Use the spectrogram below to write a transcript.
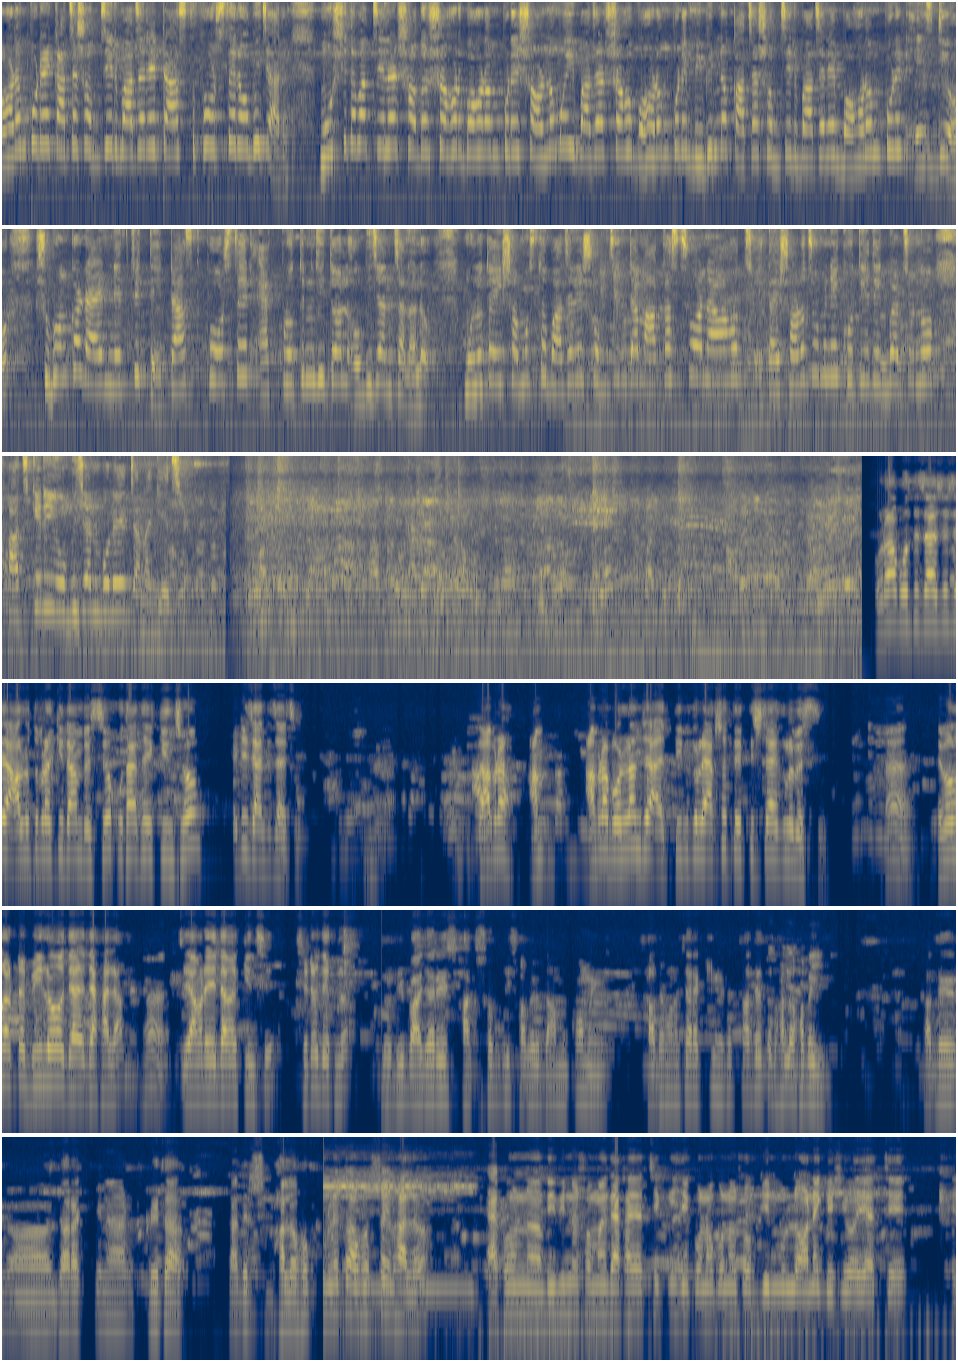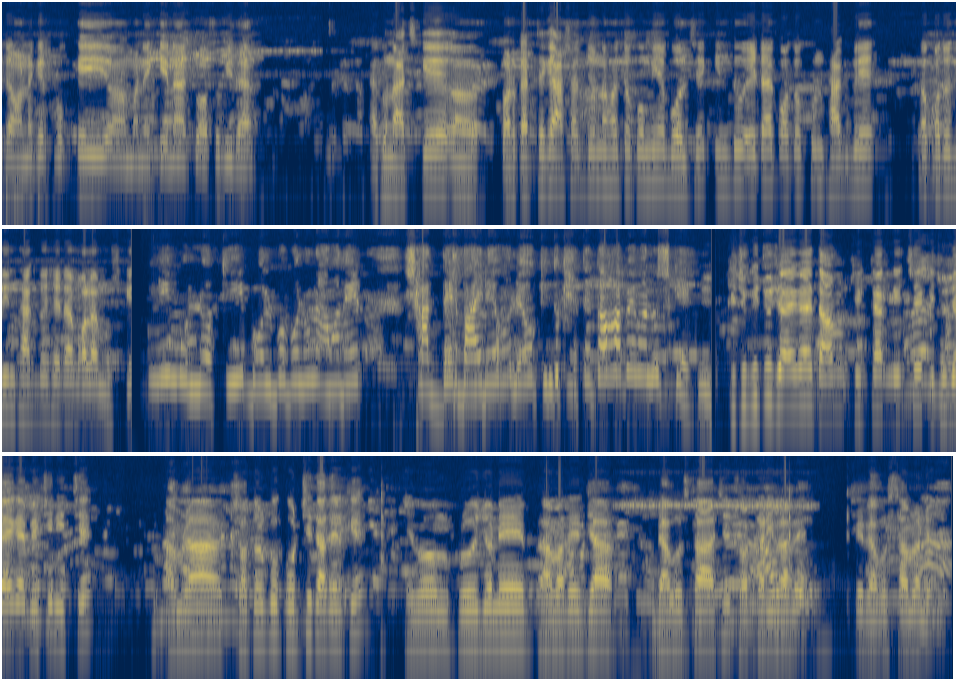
বহরমপুরের কাঁচা সবজির বাজারে টাস্ক ফোর্সের অভিযান। মুর্শিদাবাদ জেলার সদর শহর বহরমপুরের স্বর্ণময়ী বাজার সহ বহরমপুরে বিভিন্ন কাঁচা সবজির বাজারে বহরমপুরের এসডিও শুভঙ্কর রায়ের নেতৃত্বে টাস্ক ফোর্সের এক প্রতিনিধি দল অভিযান চালালো। মূলত এই সমস্ত বাজারে সবজির দাম আকাশ ছোঁয়া নেওয়া হচ্ছে, তাই সরজমিনে খতিয়ে দেখবার জন্য আজকের এই অভিযান বলে জানা গিয়েছে। ওরা বলতে চাইছে যে আলু তোমরা কি দাম বেচছো? কোথায় থেকে কিনছো? এটি জানতে চাইছে। তা আমরা আম- আমরা বললাম যে তিন কিলো একশো তেত্রিশ টাকা কিলো বেচছি। হ্যাঁ? এবং একটা বিলও দে- দেখালাম হ্যাঁ যে আমরা এই দামে কিনছি। সেটাও দেখল। যদি বাজারে শাকসবজি সবের দাম কমে সাধারণ যারা কিনে তাদের তো ভালো হবেই। তাদের আহ, যারা কেনার ক্রেতা তাদের ভালো হোক। মূল্য তো অবশ্যই ভালো। এখন বিভিন্ন সময় দেখা যাচ্ছে কি যে কোনো কোনো সবজির মূল্য অনেক বেশি হয়ে যাচ্ছে। এটা অনেকের পক্ষেই আহ, মানে কেনা একটু অসুবিধা। এখন আজকে আহ, সরকার থেকে আসার জন্য হয়তো কমিয়ে বলছে কিন্তু এটা কতক্ষণ থাকবে বা কতদিন থাকবে সেটা বলা মুশকিল। মূল্য কি বলব বলুন? আমাদের সাধ্যের বাইরে হলেও কিন্তু খেতে তো হবে মানুষকে। কিছু কিছু জায়গায় দাম ঠিকঠাক নিচ্ছে কিছু জায়গায় বেশি নিচ্ছে। আমরা সতর্ক করছি তাদেরকে এবং প্রয়োজনে আমাদের যা ব্যবস্থা আছে সরকারিভাবে সেই ব্যবস্থা আমরা নেব।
